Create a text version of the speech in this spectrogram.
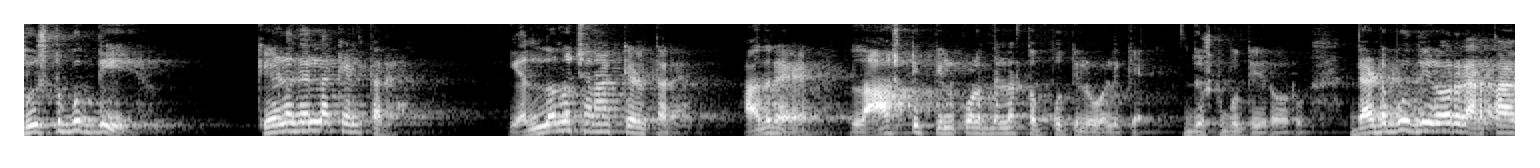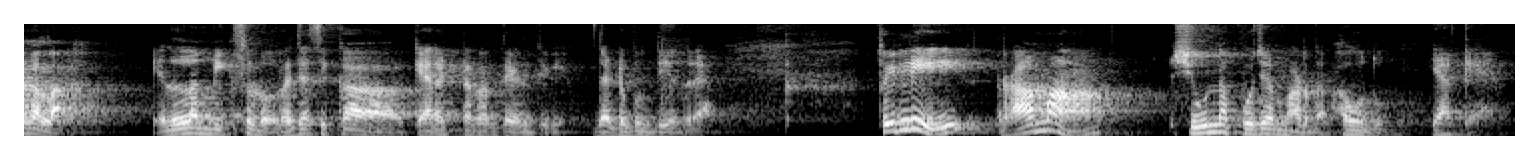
ದುಷ್ಟ ಬುದ್ಧಿ ಕೇಳೋದೆಲ್ಲ ಕೇಳ್ತಾರೆ. ಎಲ್ಲನೂ ಚೆನ್ನಾಗಿ ಕೇಳ್ತಾರೆ. ಆದರೆ ಲಾಸ್ಟಿಗೆ ತಿಳ್ಕೊಳ್ಳೋದೆಲ್ಲ ತಪ್ಪು ತಿಳುವಳಿಕೆ. ದುಷ್ಟ ಬುದ್ಧಿ ಇರೋರು. ದಡ್ಡ ಬುದ್ಧಿ ಇರೋರಿಗೆ ಅರ್ಥ ಆಗಲ್ಲ. ಎಲ್ಲ ಮಿಕ್ಸ್ಡು ರಜಸಿಕ ಕ್ಯಾರೆಕ್ಟರ್ ಅಂತ ಹೇಳ್ತೀವಿ. ದಡ್ಡ ಬುದ್ಧಿ ಅಂದರೆ. ಸೊ ಇಲ್ಲಿ ರಾಮ ಶಿವನ ಪೂಜೆ ಮಾಡ್ದ. ಹೌದು. ಯಾಕೆ?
